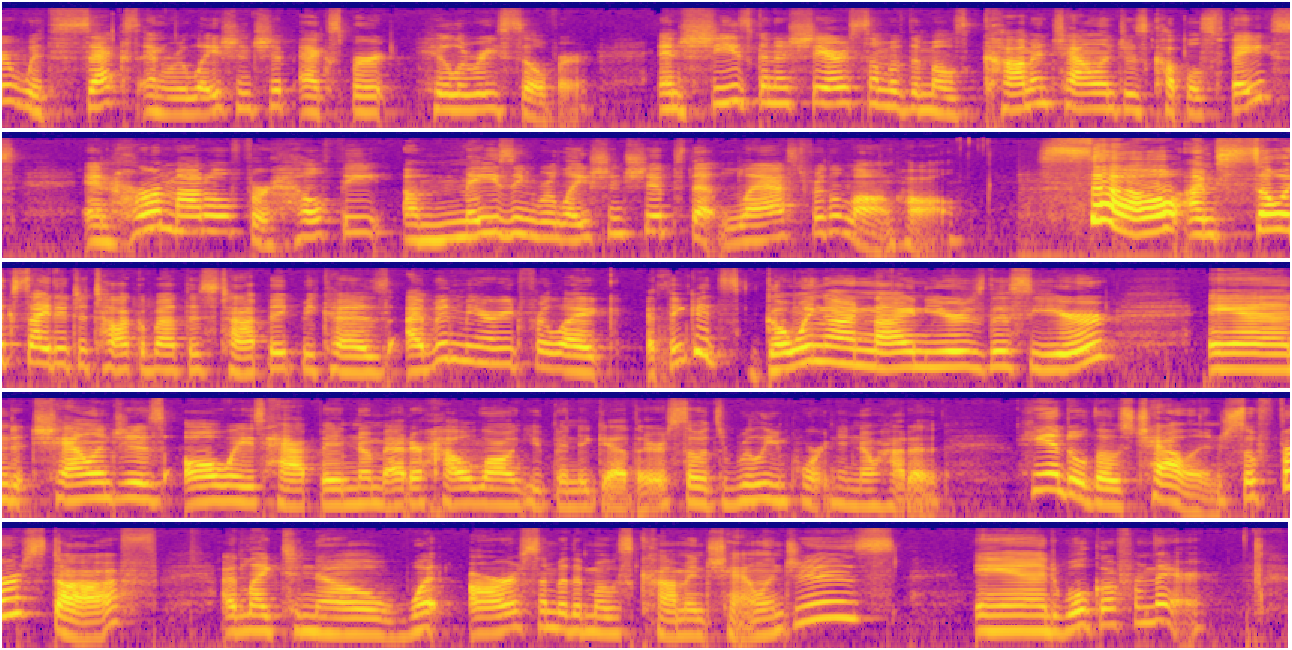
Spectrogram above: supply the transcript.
here with sex and relationship expert Hilary Silver, and she's going to share some of the most common challenges couples face and her model for healthy, amazing relationships that last for the long haul. So, I'm so excited to talk about this topic because I've been married for like, I think it's going on nine years this year, and challenges always happen no matter how long you've been together. So, it's really important to know how to handle those challenges. So, first off, I'd like to know what are some of the most common challenges, and we'll go from there.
